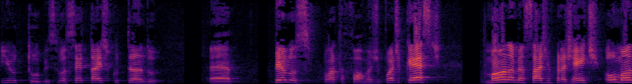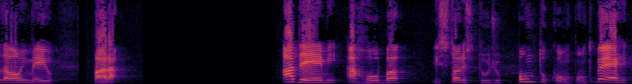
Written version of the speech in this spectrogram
YouTube. Se você está escutando é, pelas plataformas de podcast, manda mensagem pra gente ou manda lá um e-mail para adm@historiestudio.com.br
